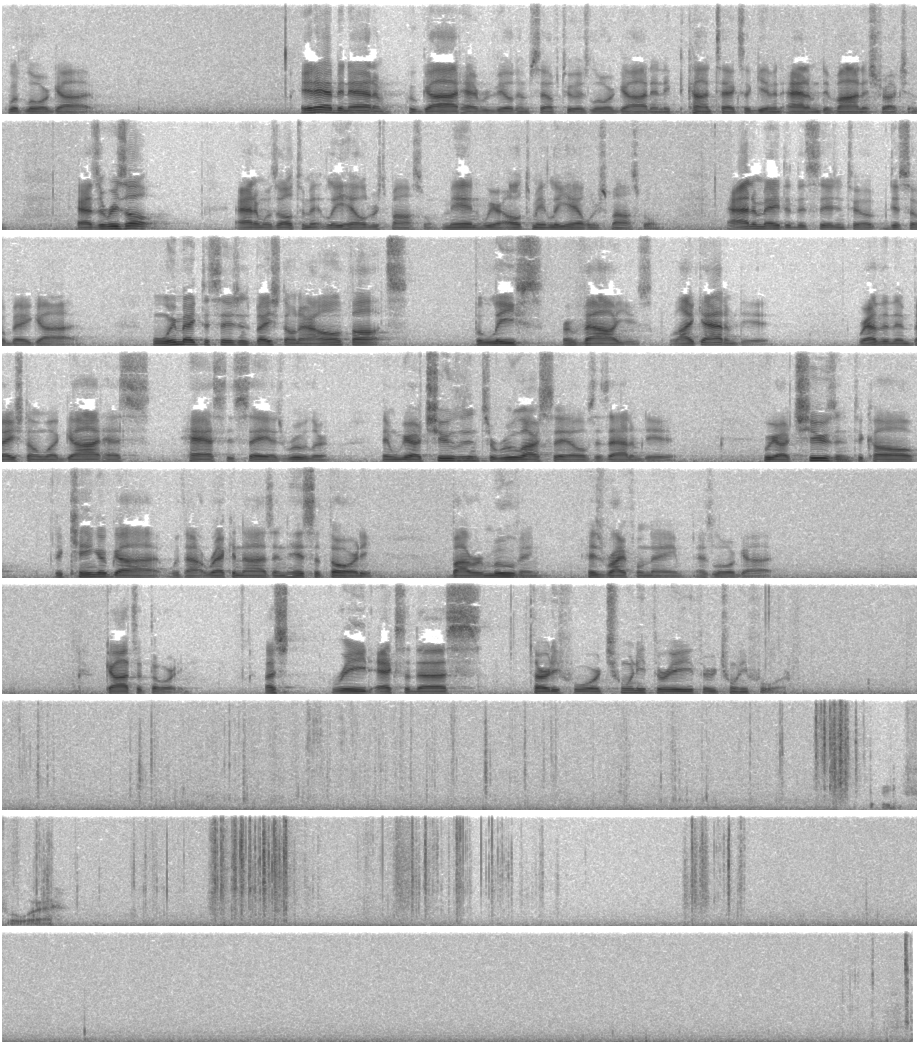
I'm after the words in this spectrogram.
with Lord God? It had been Adam who God had revealed himself to as Lord God in the context of giving Adam divine instruction. As a result, Adam was ultimately held responsible. Men, we are ultimately held responsible. Adam made the decision to disobey God. When we make decisions based on our own thoughts, beliefs, or values, like Adam did, rather than based on what God has, has to say as ruler, then we are choosing to rule ourselves as Adam did. We are choosing to call the King of God without recognizing his authority by removing his rightful name as Lord God. God's authority. Let's read Exodus 34 23 through 24.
